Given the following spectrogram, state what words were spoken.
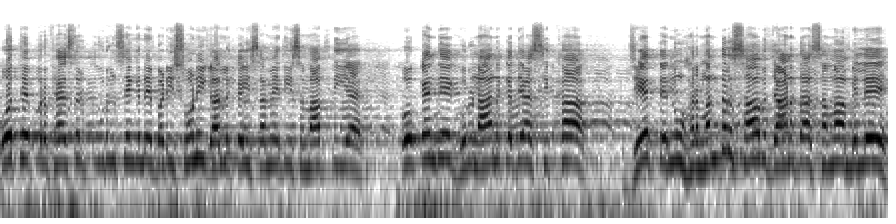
ਉੱਥੇ ਪ੍ਰੋਫੈਸਰ ਪੂਰਨ ਸਿੰਘ ਨੇ ਬੜੀ ਸੋਹਣੀ ਗੱਲ ਕਈ ਸਮੇਂ ਦੀ ਸਮਾਪਤੀ ਹੈ। ਉਹ ਕਹਿੰਦੇ, ਗੁਰੂ ਨਾਨਕ ਦਿਆ ਸਿੱਖਾ, ਜੇ ਤੈਨੂੰ ਹਰਮੰਦਰ ਸਾਹਿਬ ਜਾਣ ਦਾ ਸਮਾਂ ਮਿਲੇ,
